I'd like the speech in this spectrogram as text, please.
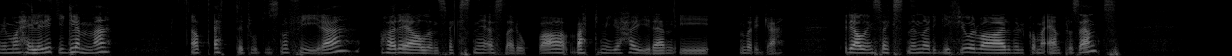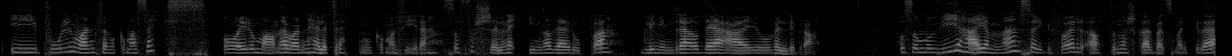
Vi må heller ikke glemme at etter 2004 har reallønnsveksten i Øst-Europa vært mye høyere enn i Norge. Reallønnsveksten i Norge i fjor var 0,1% I Polen var den 5,6 og i Romania var den hele 13,4. Så forskjellene innad i Europa blir mindre, og det er jo veldig bra. Og så må vi her hjemme sørge for at det norske arbeidsmarkedet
